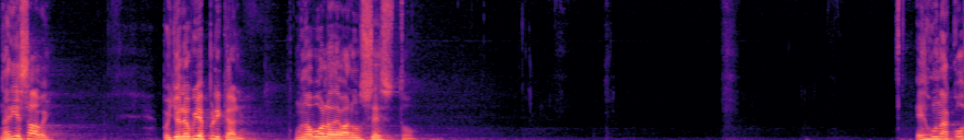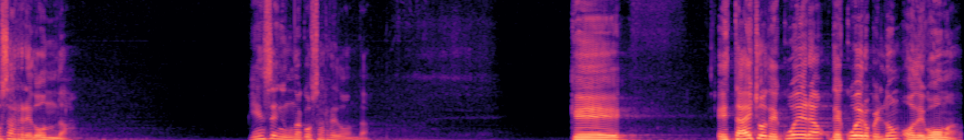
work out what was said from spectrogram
Nadie sabe. Pues yo le voy a explicar. Una bola de baloncesto es una cosa redonda. Piensen en una cosa redonda. Que está hecho de cuero, de cuero perdón, o de goma.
